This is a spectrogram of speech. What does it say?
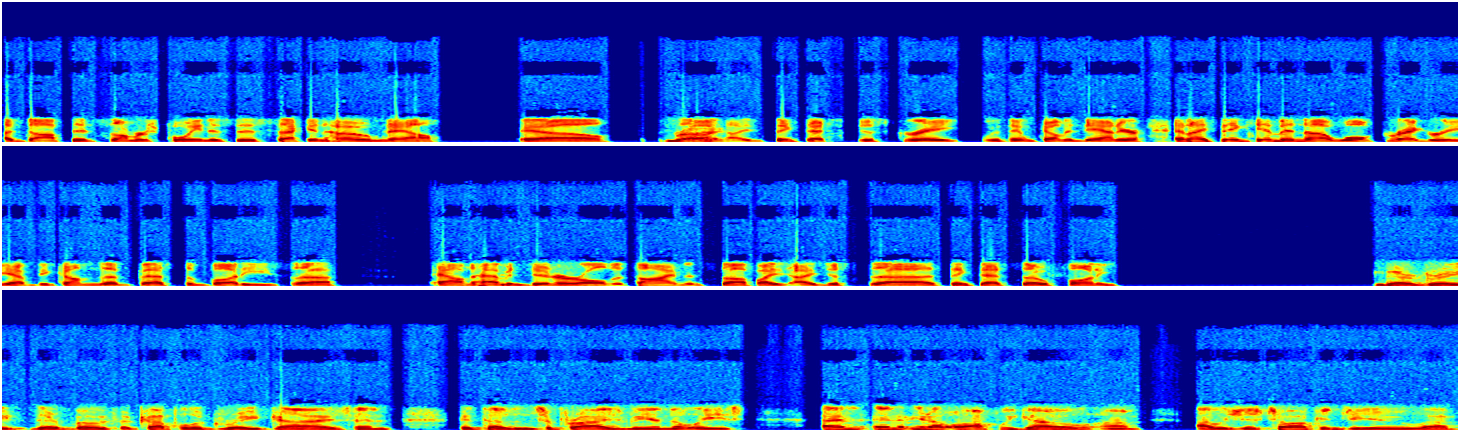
adopted Somers Point as his second home now. You know, right. I think that's just great with him coming down here. And I think him and uh, Walt Gregory have become the best of buddies, uh, out having dinner all the time and stuff. I, I just uh, think that's so funny. They're great. They're both a couple of great guys, and it doesn't surprise me in the least. And and you know, off we go. Um, I was just talking to you. Uh,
